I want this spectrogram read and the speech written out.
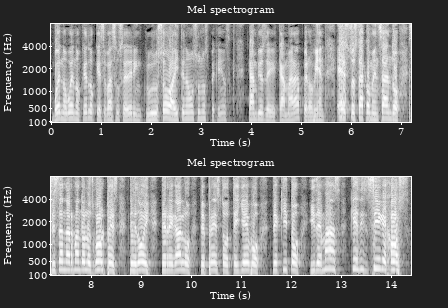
bueno, bueno, ¿qué es lo que va a suceder? Incluso ahí tenemos unos pequeños cambios de cámara, pero bien, esto está comenzando, se están armando los golpes, te doy, te regalo, te presto, te llevo, te quito y demás. ¿Qué sigue, host?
